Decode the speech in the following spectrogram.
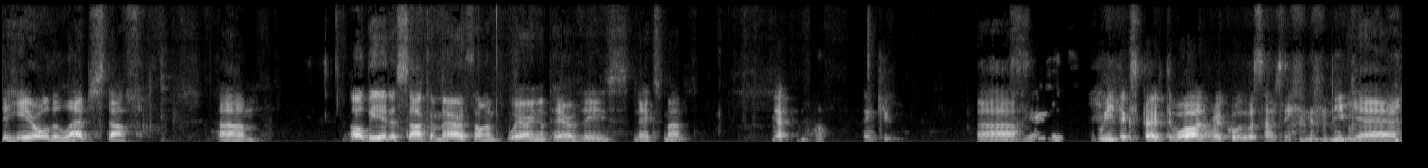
to hear all the lab stuff. Um, I'll be at a Osaka Marathon wearing a pair of these next month. Yep. thank you. Uh, we expect a world record or something new. Yeah,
